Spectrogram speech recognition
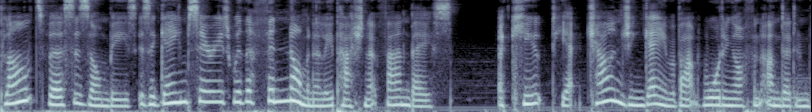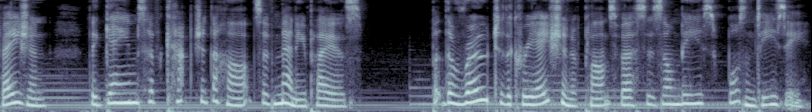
Plants vs. Zombies is a game series with a phenomenally passionate fanbase. A cute yet challenging game about warding off an undead invasion, the games have captured the hearts of many players. But the road to the creation of Plants vs. Zombies wasn't easy.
